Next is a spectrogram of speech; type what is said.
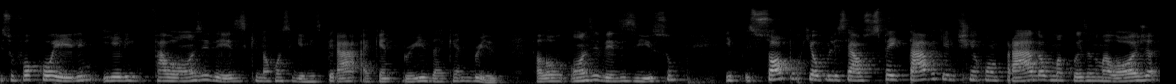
e sufocou ele e ele falou 11 vezes que não conseguia respirar, I can't breathe, I can't breathe. Falou 11 vezes isso e só porque o policial suspeitava que ele tinha comprado alguma coisa numa loja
